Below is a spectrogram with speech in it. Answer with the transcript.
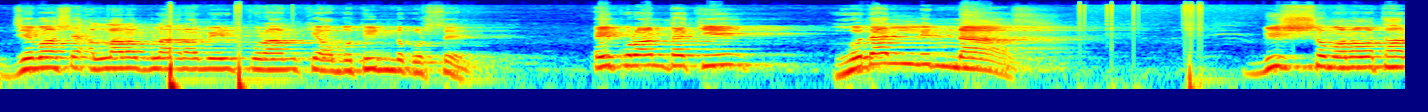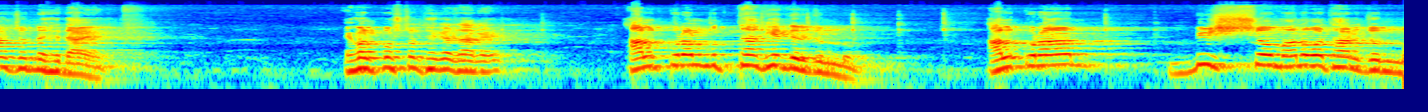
যে মাসে আল্লাহ রাবুল আলমীর কোরআনকে অবতীর্ণ করছেন এই কোরআনটা কি হুদাল্লিন্নাস বিশ্ব মানবতার জন্য হেদায়েত এখন প্রশ্ন থেকে জাগে আল কোরআন মুত্তাকিদের জন্য আল কোরআন বিশ্ব মানবতার জন্য,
